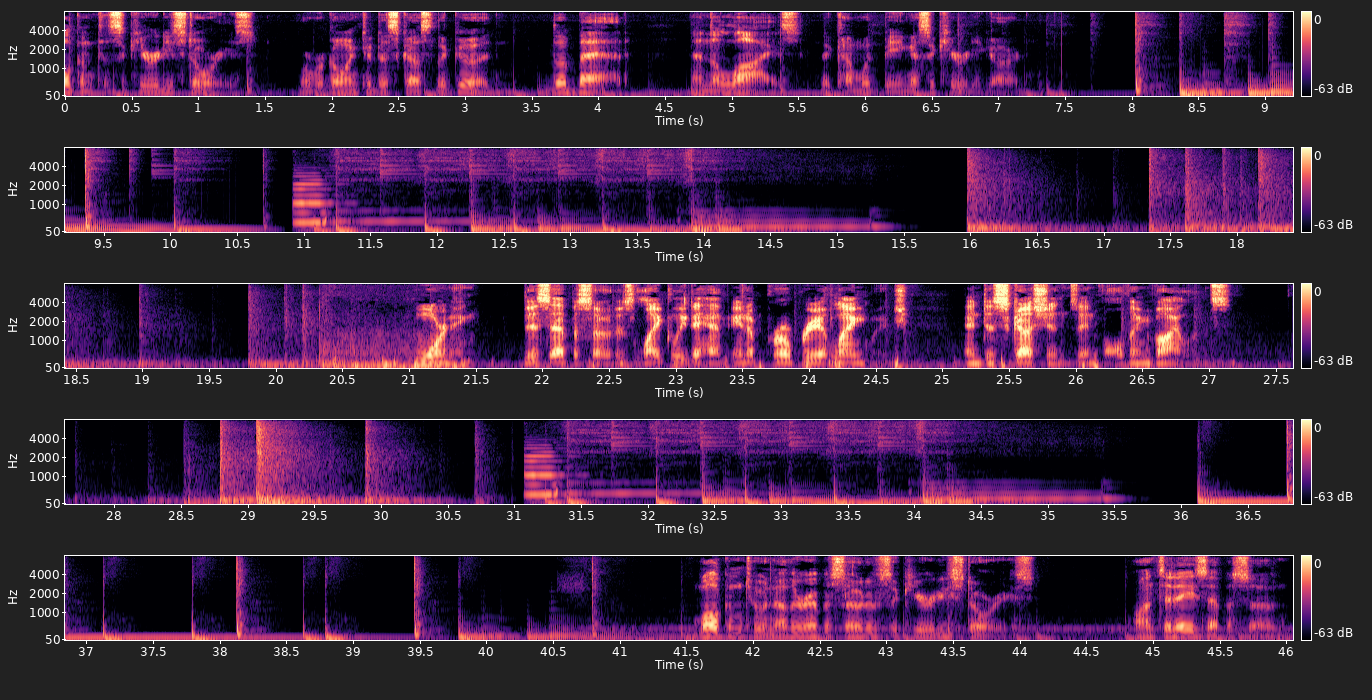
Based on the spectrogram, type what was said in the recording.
Welcome to Security Stories, where we're going to discuss the good, the bad, and the lies that come with being a security guard. Warning this episode is likely to have inappropriate language and discussions involving violence. To another episode of Security Stories. On today's episode,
